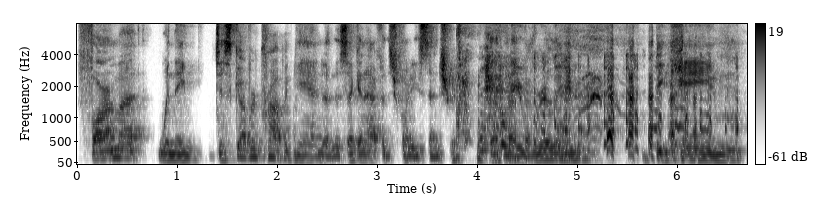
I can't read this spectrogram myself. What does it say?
Pharma, when they discovered propaganda in the second half of the 20th century, they really became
